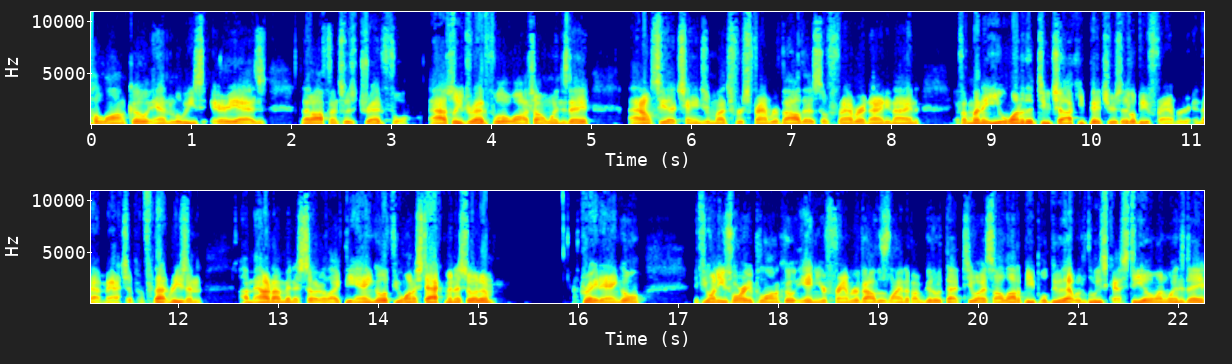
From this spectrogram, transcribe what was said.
Polanco and Luis Arraez, that offense was dreadful, absolutely dreadful to watch on Wednesday. I don't see that changing much for Framber Valdez. So Framber at 99. If I'm going to eat one of the two chalky pitchers, it'll be Framber in that matchup. And for that reason, I'm out on Minnesota. Like the angle, if you want to stack Minnesota, great angle. If you want to use Jorge Polanco in your Framber Valdez lineup, I'm good with that too. I saw a lot of people do that with Luis Castillo on Wednesday.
